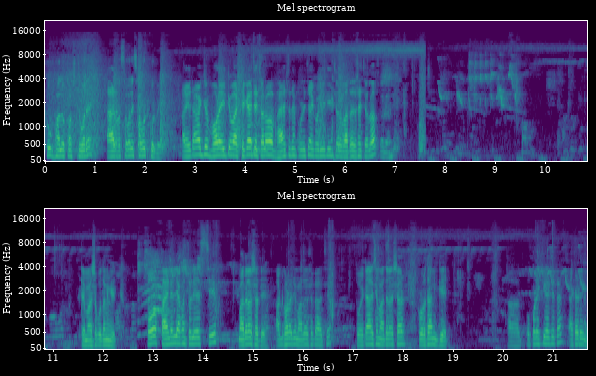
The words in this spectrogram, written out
খুব ভালো কষ্ট করে আর সকালে সাপোর্ট করবে। আর এটাও একজন বড় ইউটিউবার ঠিক আছে? চলো ভাইয়ের সাথে পরিচয় করিয়ে দিই চলো বাতাসে চলো। এটা মাসা প্রধান গেট তো ফাইনালি এখন চলে এসেছি মাদ্রাসাতে আটঘড়া যে মাদ্রাসাটা আছে তো এটা আছে মাদ্রাসার প্রধান গেট আর ওপরে কি আছে এটা? একাডেমি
